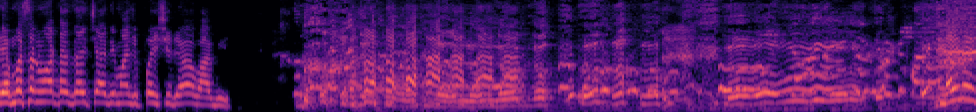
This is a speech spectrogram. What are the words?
ते मसन वाटत जायच्या आधी माझे पैसे द्या हो भाभी नाही नाही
